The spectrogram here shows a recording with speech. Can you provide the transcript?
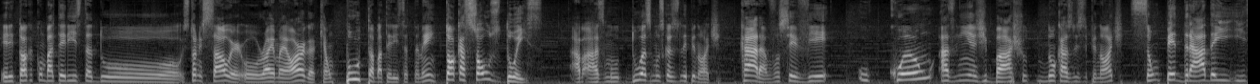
Ele toca com o baterista do Stone Sour, o Roy Mayorga, que é um puta baterista também. Toca só os dois. As duas músicas do Slipknot. Cara, você vê o quão as linhas de baixo, no caso do Slipknot, são pedrada e, e-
